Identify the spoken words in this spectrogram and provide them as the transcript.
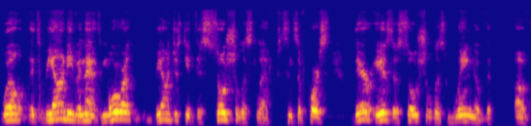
Well, it's beyond even that. It's more beyond just the, the socialist left, since of course there is a socialist wing of the of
